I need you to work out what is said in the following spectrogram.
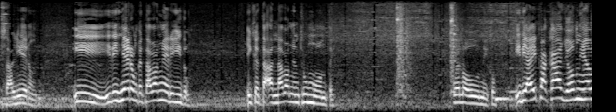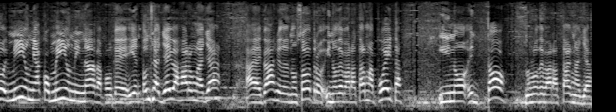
Salieron. Y, dijeron que estaban heridos y que andaban entre un monte. Fue lo único. Y de ahí para acá yo ni he dormido, ni he comido, ni nada. porque Y entonces ayer bajaron allá, al barrio de nosotros, y nos desbarataron la puerta y, no, y todo nos lo desbaratan allá.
